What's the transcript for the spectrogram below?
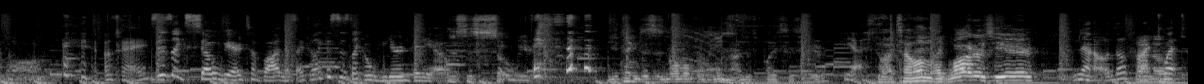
okay. This is like so weird to vlog this. I feel like this is like a weird video. This is so weird. you think this is normal for me? Now this place is here. Yes. Do I tell them like water's here? No, they'll find what?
